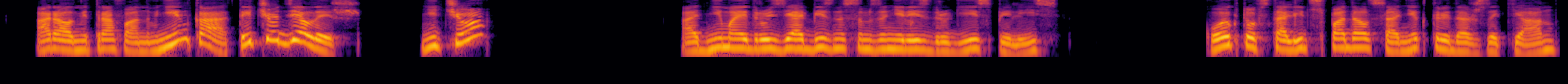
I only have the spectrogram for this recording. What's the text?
— орал Митрофанов. «Нинка, ты что делаешь? Ничего?» Одни мои друзья бизнесом занялись, другие спились. Кое-кто в столицу подался, а некоторые даже за океан.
